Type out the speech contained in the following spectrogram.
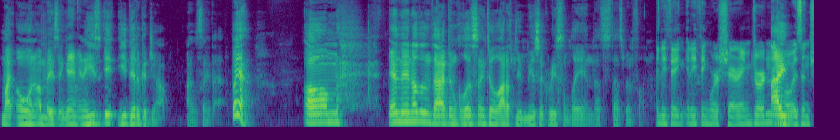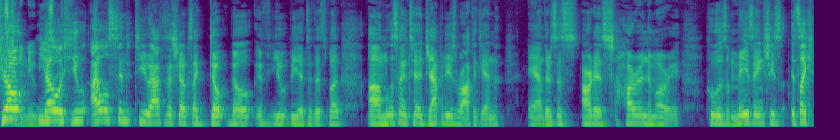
my own amazing game and he's he, he did a good job I will say that but yeah um and then other than that I've been listening to a lot of new music recently and that's that's been fun anything, anything worth sharing, Jordan? I I'm always interested don't in new music. know if you I will send it to you after the show because I don't know if you would be into this, but um listening to Japanese rock again, and there's this artist Haru Nemuri who is amazing. She's it's like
